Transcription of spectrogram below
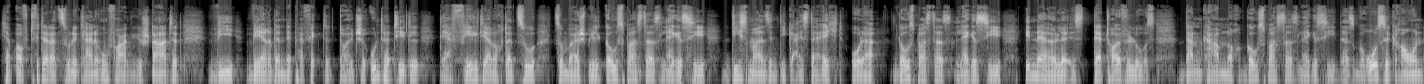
Ich habe auf Twitter dazu eine kleine Umfrage gestartet. Wie wäre denn der perfekte deutsche Untertitel? Der fehlt ja noch dazu. Zum Beispiel Ghostbusters Legacy. Diesmal sind die Geister echt oder Ghostbusters Legacy. In der Hölle ist der Teufel los. Dann kam noch Ghostbusters Legacy, das große Grauen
